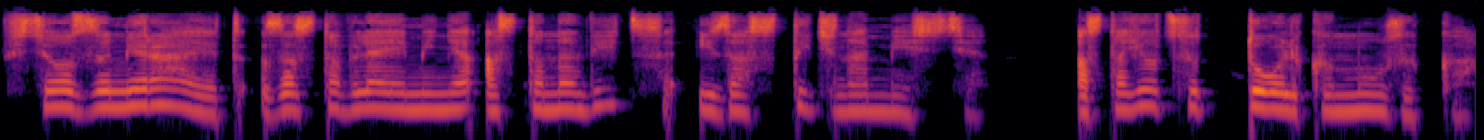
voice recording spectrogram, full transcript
Все замирает, заставляя меня остановиться и застыть на месте. Остается только музыка.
